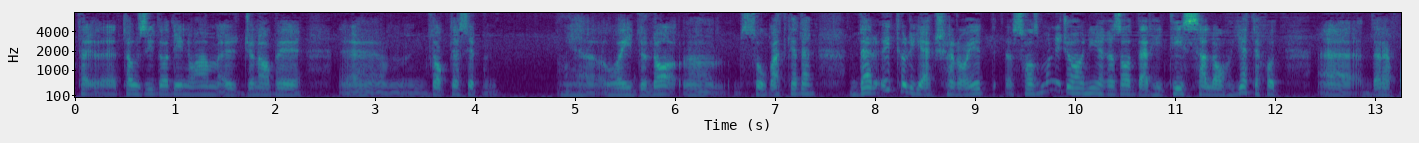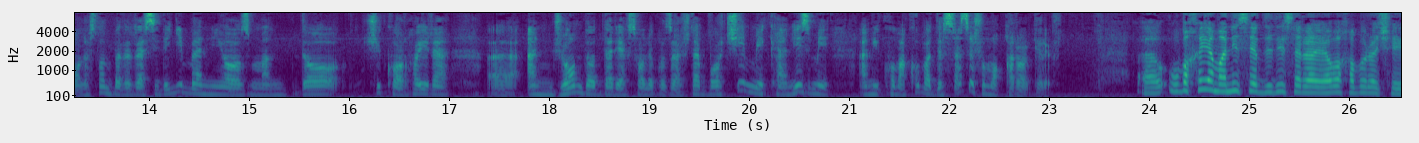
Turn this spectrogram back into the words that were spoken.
توضیح دادین و هم جناب دکتر سپ وحید صحبت کردن. در اینطور یک شرایط سازمان جهانی غذا در حیطه صلاحیت خود در افغانستان برای رسیدگی به نیازمندا چی کارهایی را انجام داد در یک سال گذشته؟ با چی مکانیزمی امی کمک ها به دسترس شما قرار گرفت؟ او بخی امانی صاحب د دې سره یو خبره چې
